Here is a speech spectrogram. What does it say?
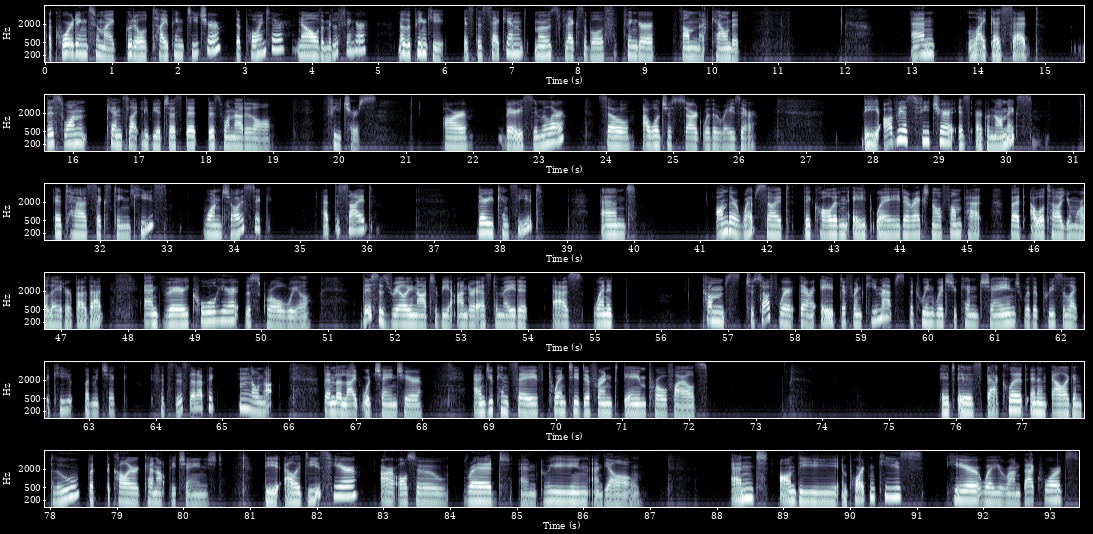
According to my good old typing teacher, the pointer, no, the middle finger, no, the pinky, is the second most flexible finger thumb that counted. And like I said, this one can slightly be adjusted, this one not at all. Features are very similar. So I will just start with a Razer. The obvious feature is ergonomics. It has 16 keys, one joystick at the side. There you can see it. And on their website, they call it an eight-way directional thumb pad, but I will tell you more later about that. And very cool here, the scroll wheel. This is really not to be underestimated as when it comes to software, there are eight different key maps between which you can change with a pre-selected key. Let me check if it's this that I picked. Mm, no, not. Then the light would change here. And you can save 20 different game profiles. It is backlit in an elegant blue, but the color cannot be changed. The LEDs here are also red and green and yellow. And on the important keys here where you run backwards,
